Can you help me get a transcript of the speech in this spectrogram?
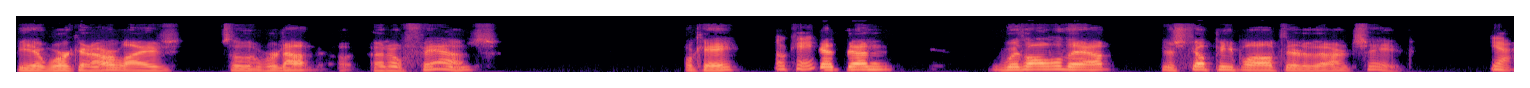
be at work in our lives so that we're not uh, an offense. Okay. Okay. And then with all of that, there's still people out there that aren't saved. Yeah.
